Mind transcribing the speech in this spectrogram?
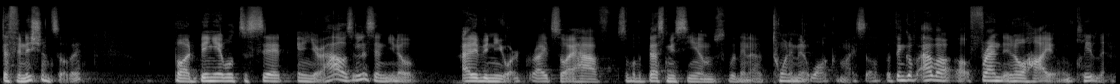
definitions of it. But being able to sit in your house and listen, you know, I live in New York, right? So I have some of the best museums within a 20 minute walk of myself. But think of, I have a, a friend in Ohio, in Cleveland,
